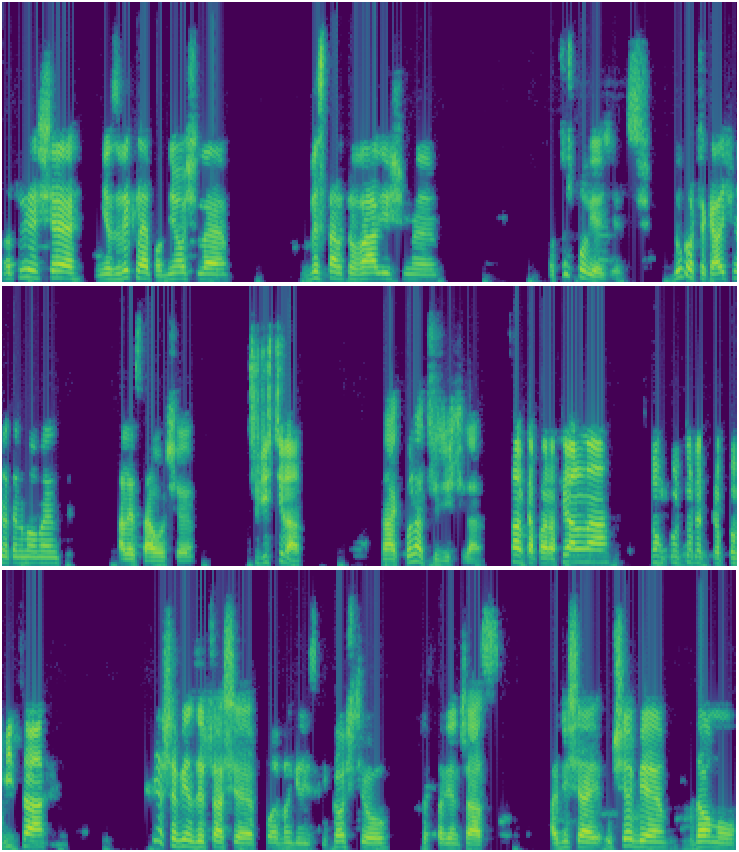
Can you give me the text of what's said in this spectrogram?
No czuję się niezwykle podniośle. Wystartowaliśmy. No cóż powiedzieć. Długo czekaliśmy na ten moment, ale stało się. 30 lat. Tak, ponad 30 lat. Salka parafialna, Dom Kultury w Krapkowicach. Jeszcze w międzyczasie po ewangelicki kościół przez pewien czas, a dzisiaj u siebie, w domu.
